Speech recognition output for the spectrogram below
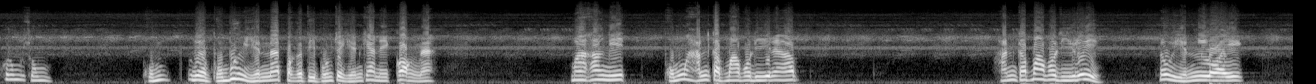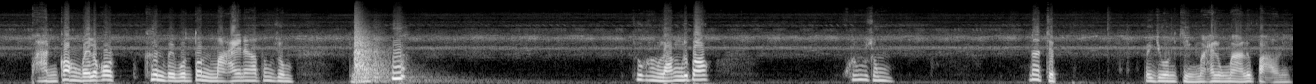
คุณผู้ชม ผมเนี่ยผมเพิ่งเห็นนะ ปกติผมจะเห็นแค่ในกล้องนะ มาครั้งนี้ ผมหันกลับมาพอดีนะครับ หันกลับมาพอดีเลยแล้วเห็นรอยผ่านกล้องไปแล้วก็ขึ้นไปบนต้นไม้นะครับท่านผู้ชมเดี๋ยวนะฮะอยู่ข้างหลังหรือเปล่าคุณผู้ชม น่าจะไปโยนกิ่งไม้ลงมาหรือเปล่านี่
